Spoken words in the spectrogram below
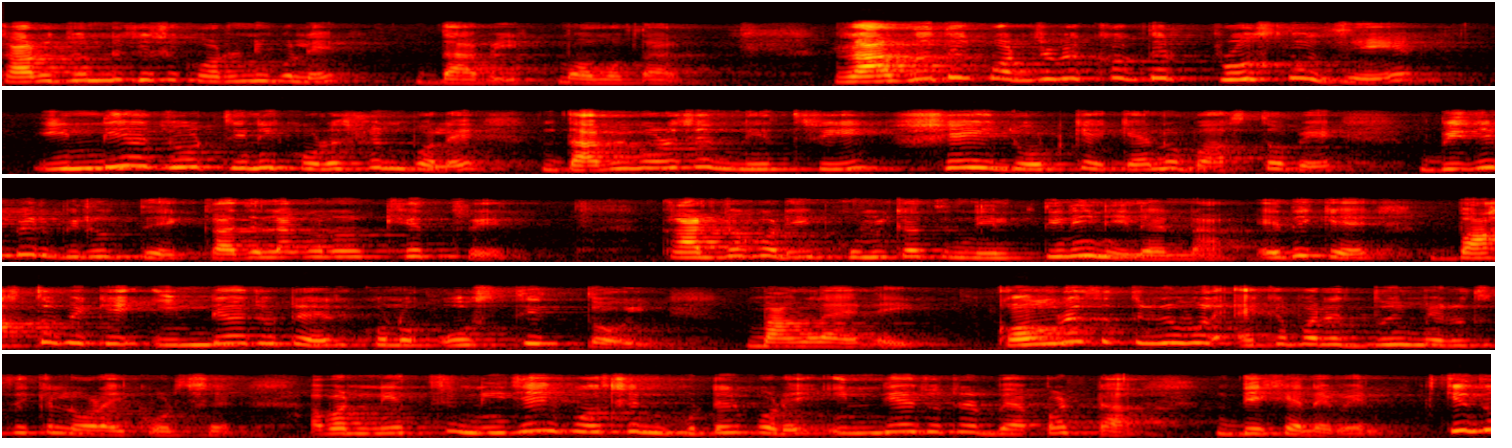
কারোর জন্য কিছু করেনি বলে দাবি মমতার। রাজনৈতিক পর্যবেক্ষকদের প্রশ্ন যে ইন্ডিয়া জোট তিনি করেছেন বলে দাবি করেছেন নেত্রী, সেই জোটকে কেন বাস্তবে বিজেপির বিরুদ্ধে কাজে লাগানোর ক্ষেত্রে কার্যকরী ভূমিকা তিনি নিলেন না? এদিকে বাস্তবে কি ইন্ডিয়া জোটের কোনো অস্তিত্বই বাংলায় নেই? কংগ্রেস ও তৃণমূল একেবারে দুই মেরুতে থেকে লড়াই করছে। আবার নেত্রী নিজেই বলছেন ভোটের পরে ইন্ডিয়া জোটের ব্যাপারটা দেখে নেবেন। কিন্তু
